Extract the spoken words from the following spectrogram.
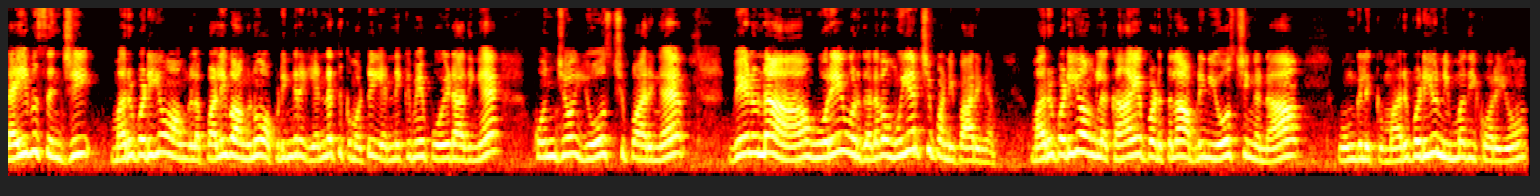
தயவு செஞ்சு மறுபடியும் அவங்கள பழி வாங்கணும் அப்படிங்கிற எண்ணத்துக்கு மட்டும் என்னைக்குமே போயிடாதீங்க. கொஞ்சம் யோசிச்சு பாருங்க. வேணும்னா ஒரே ஒரு தடவை முயற்சி பண்ணி பாருங்க. மறுபடியும் அவங்கள காயப்படுத்தலாம் அப்படின்னு யோசிச்சிங்கன்னா உங்களுக்கு மறுபடியும் நிம்மதி குறையும்.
